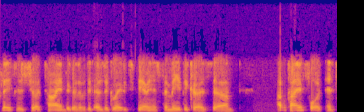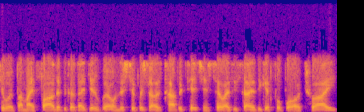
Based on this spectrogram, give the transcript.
played for a short time because it was, a, it was a great experience for me because um, I was kind of forced into it by my father because I did well in the Superstars competition. So I decided to give football a try.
